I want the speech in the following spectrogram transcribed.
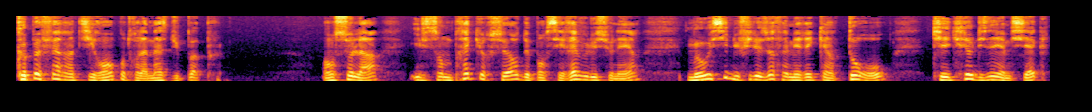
Que peut faire un tyran contre la masse du peuple? En cela, il semble précurseur de pensées révolutionnaires, mais aussi du philosophe américain Thoreau, qui écrit au XIXe siècle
